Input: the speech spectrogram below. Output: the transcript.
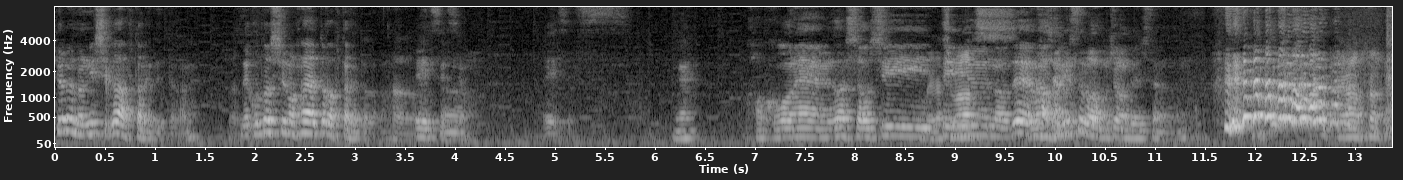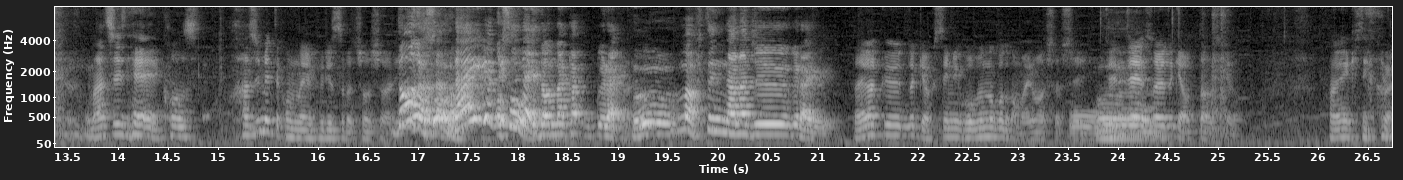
去年の西が2桁いったからね。で今年の隼人が2桁だから。うん。エースですよ。エースです。ね。ここをね目指してほしいっていうのでまあフリースローはもちろん出てたからね。マジで今シ初めてこんなにフリースロー調子悪い。どうですあそうなの？か大学時代どんなかぐらいうん。まあ普通に70ぐらい。大学の時は普通に5分の子とかもありましたし全然そういう時はあったんですけど反撃来てから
